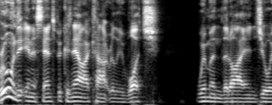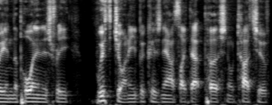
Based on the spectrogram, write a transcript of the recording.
ruined it in a sense because now I can't really watch women that I enjoy in the porn industry with Johnny because now it's like that personal touch of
